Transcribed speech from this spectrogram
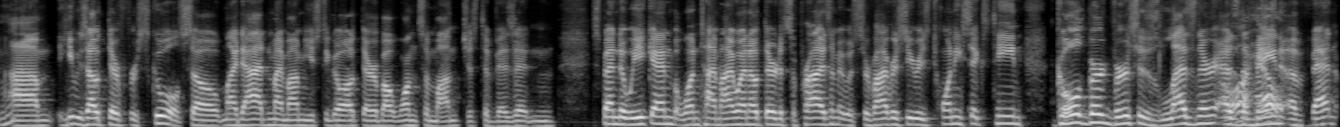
Mhm. um, he was out there for school. So my dad and my mom used to go out there about once a month just to visit and spend a weekend. But one time I went out there to surprise him. It was Survivor Series 2016, Goldberg versus Lesnar as Oh, the main event,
